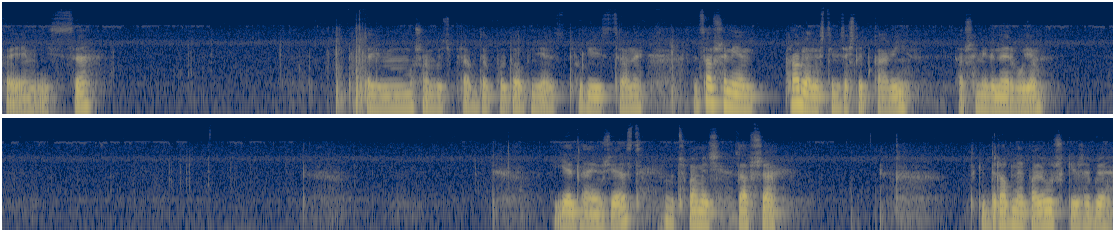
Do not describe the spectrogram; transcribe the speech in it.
swoje miejsce. Tutaj muszą być prawdopodobnie z drugiej strony. Zawsze miałem problem z tymi zaślepkami, zawsze mnie denerwują. Jedna już jest. Trzeba mieć zawsze takie drobne paluszki, żeby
